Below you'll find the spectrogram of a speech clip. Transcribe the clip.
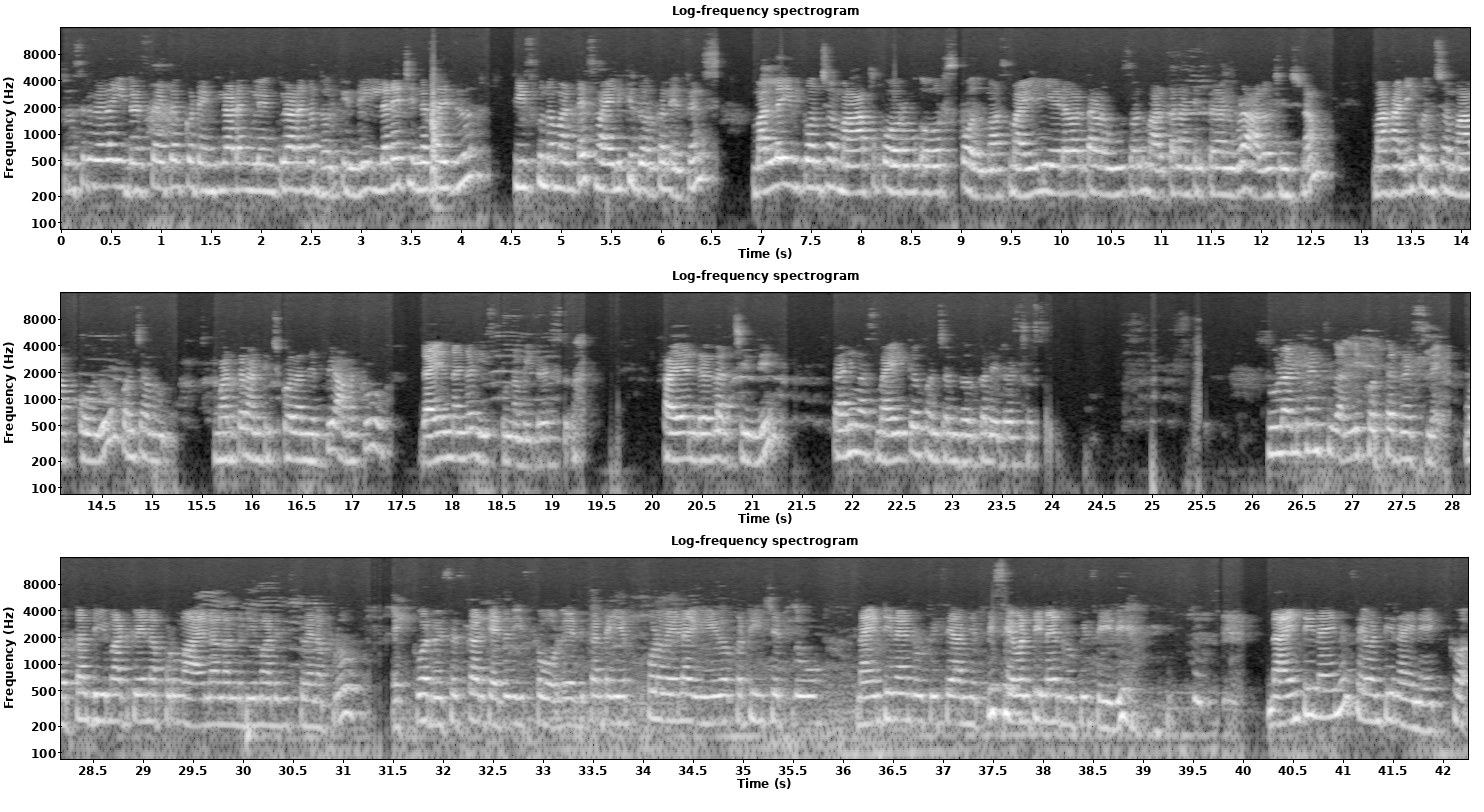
చూసారు కదా ఈ డ్రెస్ అయితే ఒకటి ఎంకులాడంగా ఎంకులాడంగా దొరికింది. ఇల్లనే చిన్న సైజు తీసుకున్నామంటే స్మైల్కి దొరకలేదు ఫ్రెండ్స్. మళ్ళీ ఇది కొంచెం మాపు కోరు ఓర్చుకోదు. మా స్మైల్ ఏడవడితే ఆడ కూర్చొని మరకలు అంటిస్తారని కూడా ఆలోచించినాం. మా హనీ కొంచెం మాపుకోదు కొంచెం మరకలు అంటించుకోదని చెప్పి ఆమెకు ధైర్యంగా తీసుకున్నాం ఈ డ్రెస్. ఫైవ్ హండ్రెడ్లో వచ్చింది. కానీ మా స్మైల్కే కొంచెం దొరకలే డ్రెస్సెస్. చూడండి ఫ్రెండ్స్ ఇవన్నీ కొత్త డ్రెస్లే. మొత్తం డీమార్ట్కి పోయినప్పుడు మా ఆయన నన్ను డీమార్ట్ తీసుకుపోయినప్పుడు ఎక్కువ డ్రెస్సెస్ కాడికి అయితే తీసుకోవాలి ఎందుకంటే ఎప్పుడు పోయినా ఏదో ఒక టీ షర్ట్లు నైంటీ నైన్ రూపీసే అని చెప్పి సెవెంటీ నైన్ రూపీస్ ఇది. నైంటీ నైన్ సెవెంటీ నైన్ ఎక్కువ.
